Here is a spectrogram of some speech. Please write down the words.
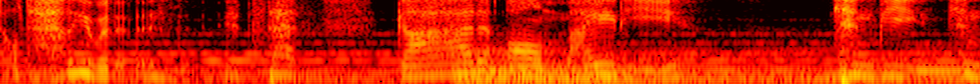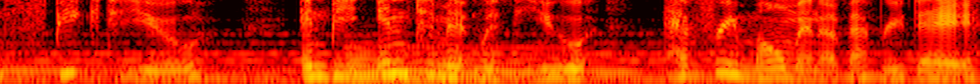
I'll tell you what it is. It's that God Almighty can be can speak to you and be intimate with you every moment of every day.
